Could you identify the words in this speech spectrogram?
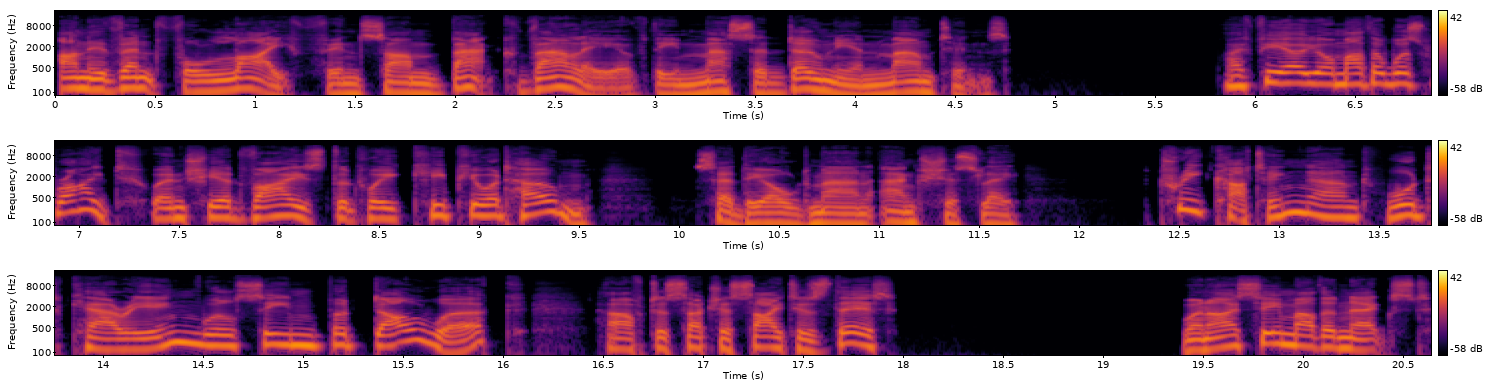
uneventful life in some back valley of the Macedonian mountains. I fear your mother was right when she advised that we keep you at home, said the old man anxiously. Tree cutting and wood carrying will seem but dull work after such a sight as this. When I see mother next,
